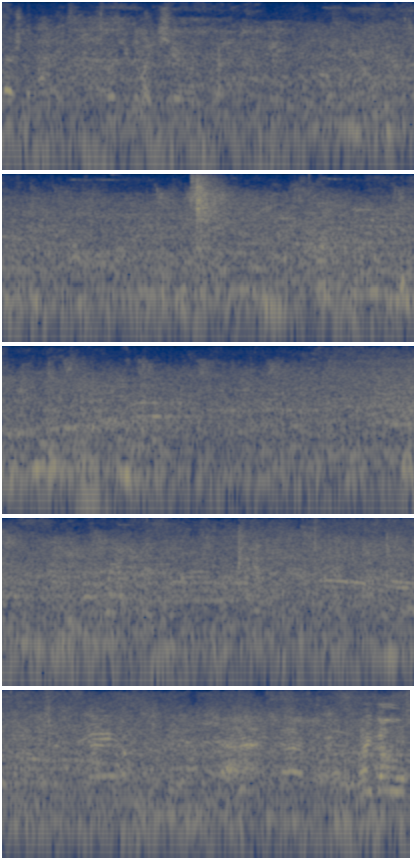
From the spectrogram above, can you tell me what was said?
Their version of that. Or you could like share like Right down this.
